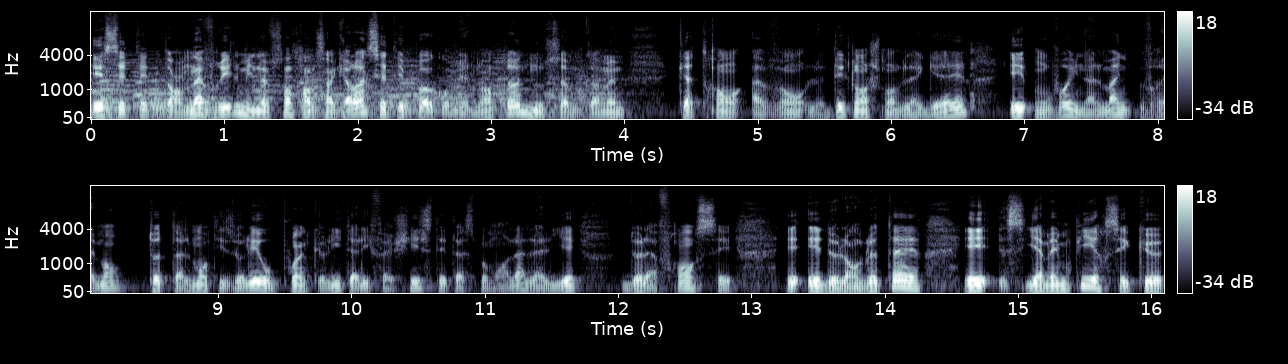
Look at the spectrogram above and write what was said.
Et c'était en avril 1935. Alors à cette époque, on vient de l'entendre, nous sommes quand même quatre ans avant le déclenchement de la guerre, et on voit une Allemagne vraiment totalement isolée, au point que l'Italie fasciste est à ce moment-là l'allié de la France et, de l'Angleterre. Et il y a même pire, c'est qu'elle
